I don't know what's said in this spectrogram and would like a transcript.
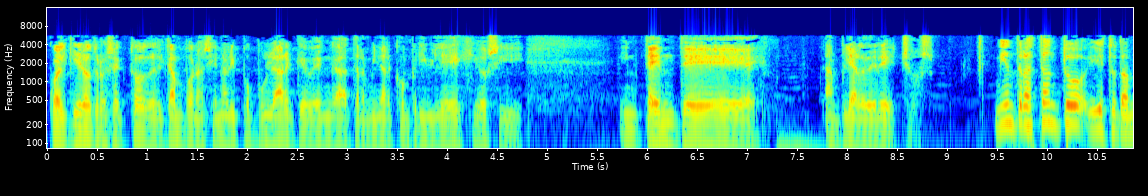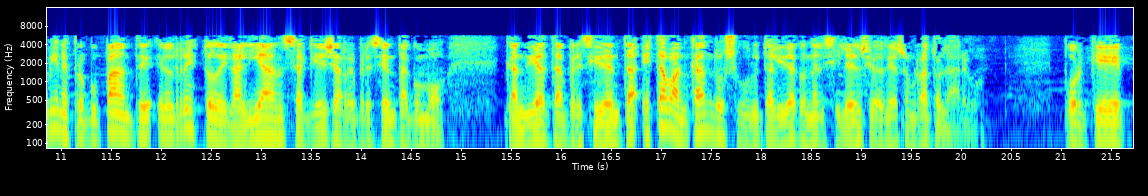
cualquier otro sector del campo nacional y popular que venga a terminar con privilegios y intente ampliar derechos. Mientras tanto, y esto también es preocupante, el resto de la alianza que ella representa como candidata a presidenta está bancando su brutalidad con el silencio desde hace un rato largo. Porque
